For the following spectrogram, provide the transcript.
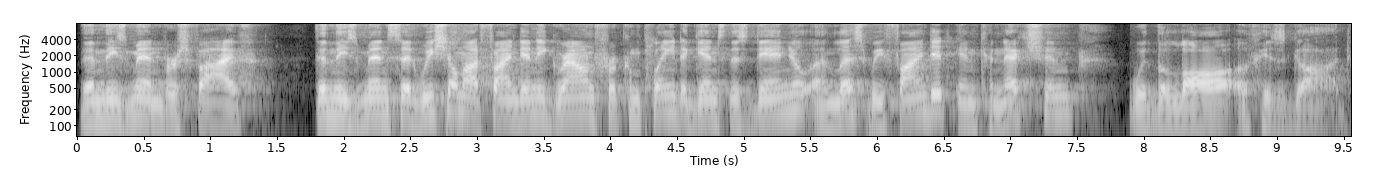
Then these men, verse 5, then these men said, We shall not find any ground for complaint against this Daniel unless we find it in connection with the law of his God.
